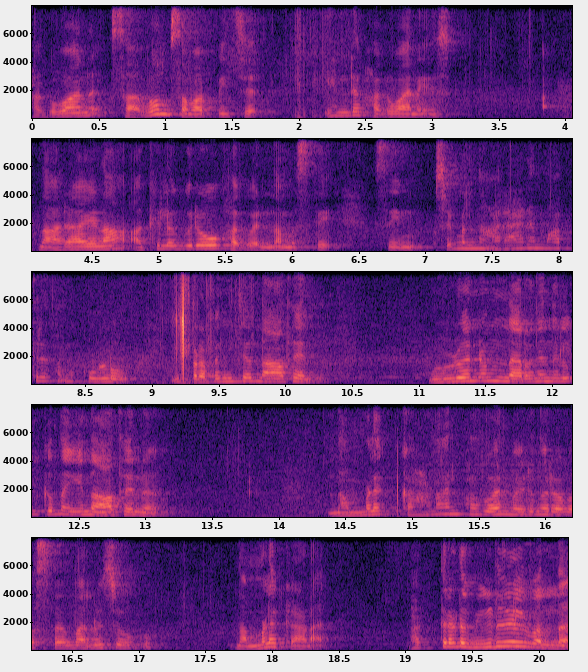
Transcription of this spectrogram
ഭഗവാന് സർവം സമർപ്പിച്ച് എന്റെ ഭഗവാനെ നാരായണ അഖിലഗുരോ ഭഗവൻ നമസ്തേ. ശ്രീ ശ്രീമൻ നാരായണൻ മാത്രമേ നമുക്കുള്ളൂ. ഈ പ്രപഞ്ചനാഥൻ മുഴുവനും നിറഞ്ഞു നിൽക്കുന്ന ഈ നാഥന് നമ്മളെ കാണാൻ ഭഗവാൻ വരുന്നൊരവസ്ഥ ഒന്ന് ആലോചിച്ച് നോക്കൂ. നമ്മളെ കാണാൻ. ഭക്തരുടെ വീടുകളിൽ വന്ന്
